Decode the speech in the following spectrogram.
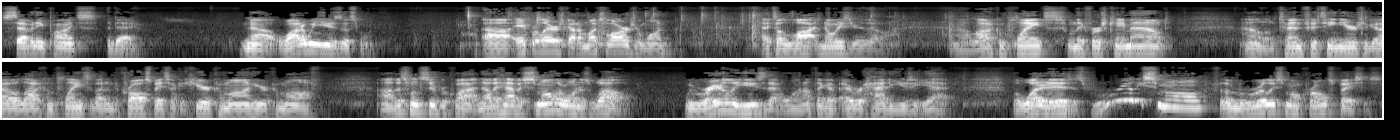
70 pints a day. Now, why do we use this one? Uh, Aprilaire's got a much larger one. It's a lot noisier though. Uh, a lot of complaints when they first came out. I don't know, 10, 15 years ago. A lot of complaints about in the crawl space. I could hear come on, hear come off. Uh, this one's super quiet. Now they have a smaller one as well. We rarely use that one. I don't think I've ever had to use it yet. But what it is, it's really small for the really small crawl spaces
